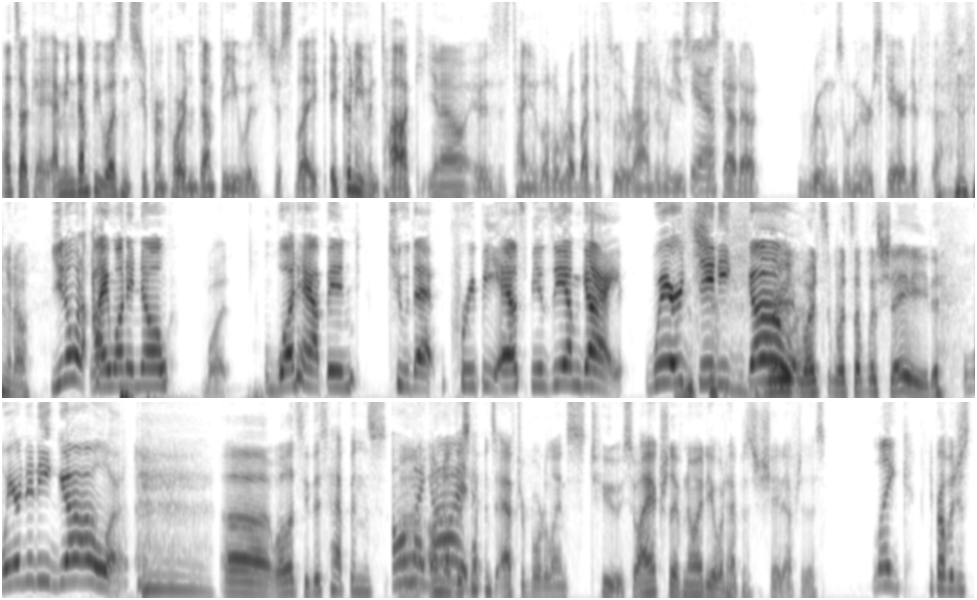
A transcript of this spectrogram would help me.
That's okay. I mean, Dumpy wasn't super important. Dumpy was just like it couldn't even talk. You know, it was this tiny little robot that flew around, and we used it to scout out rooms when we were scared. If you know You know what I want to know? what. What happened to that creepy ass museum guy? Where did he Wait, go? what's what's up with Shade? Where did he go? Uh, well, let's see. This happens. Oh uh, my Oh no, this happens after Borderlands 2. So I actually have no idea what happens to Shade after this. Like, He probably just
